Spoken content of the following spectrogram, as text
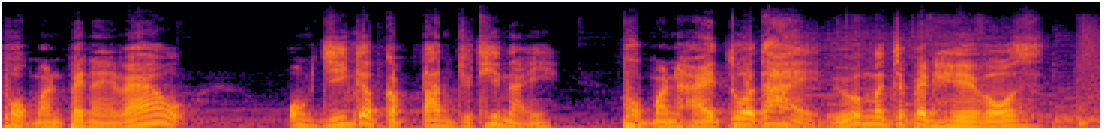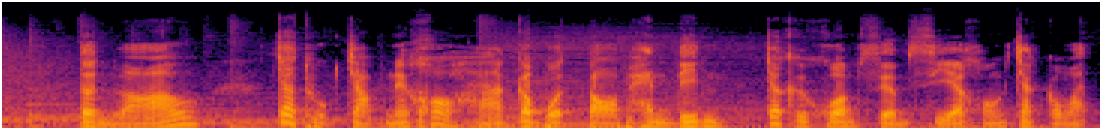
พวกมันไปไหนแล้ว องค์หญิงกับกัปตันอยู่ที่ไหน พวกมันหายตัวได้ หรือว่ามันจะเป็นเฮโรสเตินว้าวเจ้าถูกจับในข้อหากบฏต่อแผ่นดิน เจ้าคือความเสื่อมเสียของจักรวรรดิ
